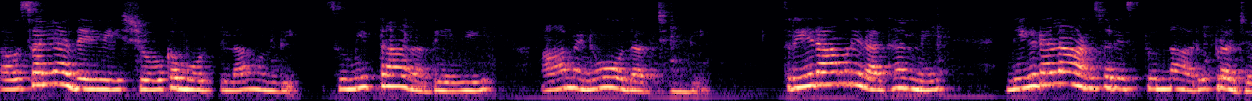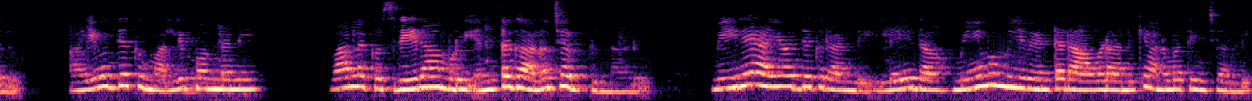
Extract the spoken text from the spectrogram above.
కౌసల్యాదేవి శోకమూర్తిలా ఉంది. సుమిత్రాదేవి ఆమెను ఓదార్చింది. శ్రీరాముని రథాన్ని నీడలా అనుసరిస్తున్నారు ప్రజలు. అయోధ్యకు మళ్ళీ పొండని వాళ్ళకు శ్రీరాముడు ఎంతగానో చెబుతున్నాడు. మీరే అయోధ్యకు రండి లేదా మేము మీ వెంట రావడానికి అనుమతించండి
